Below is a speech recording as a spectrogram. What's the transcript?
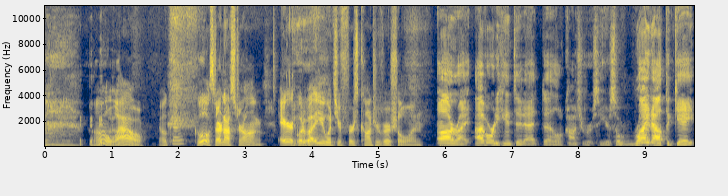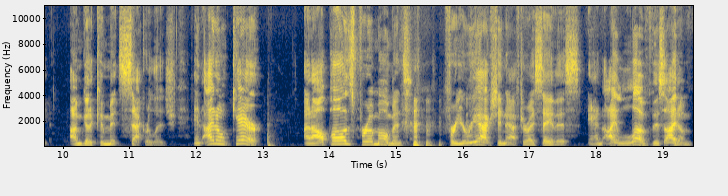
oh wow. Okay. Cool. Starting off strong. Eric, what about you? What's your first controversial one? All right, I've already hinted at a little controversy here. So right out the gate, I'm going to commit sacrilege, and I don't care. And I'll pause for a moment for your reaction after I say this. And I love this item,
